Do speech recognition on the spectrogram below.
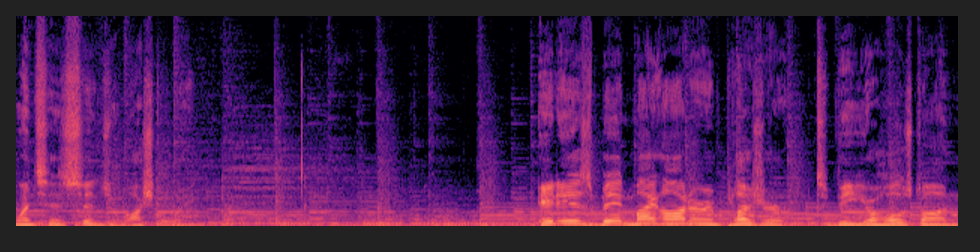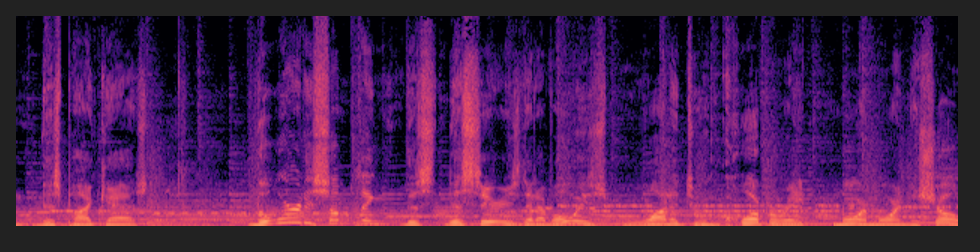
once his sins are washed away. It has been my honor and pleasure to be your host on this podcast. The word is something this this series that I've always wanted to incorporate more and more in the show.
